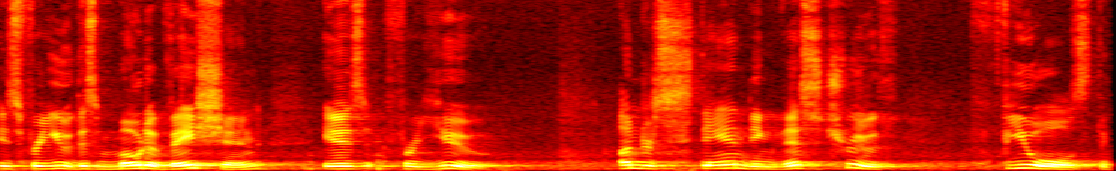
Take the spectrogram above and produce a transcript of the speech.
is for you. This motivation is for you. Understanding this truth fuels the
